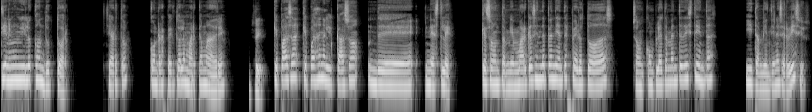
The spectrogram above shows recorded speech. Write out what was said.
tienen un hilo conductor, ¿cierto? Con respecto a la marca madre. Sí. ¿Qué pasa, ¿Qué pasa en el caso de Nestlé? Que son también marcas independientes, pero todas son completamente distintas y también tiene servicios.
